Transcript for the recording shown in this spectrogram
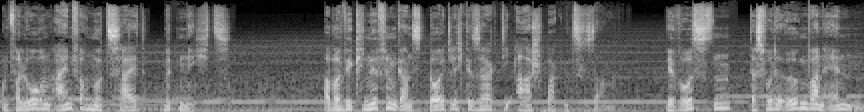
und verloren einfach nur Zeit mit nichts. Aber wir kniffen ganz deutlich gesagt die Arschbacken zusammen. Wir wussten, das würde irgendwann enden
